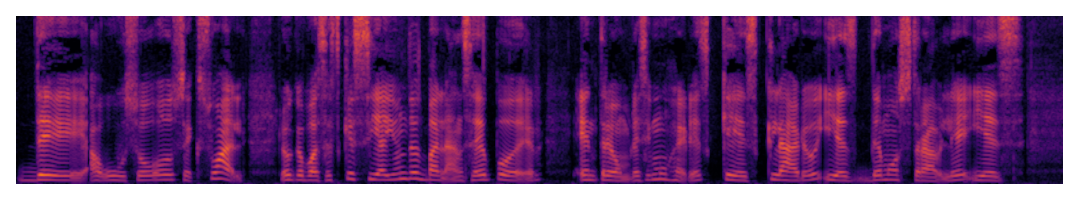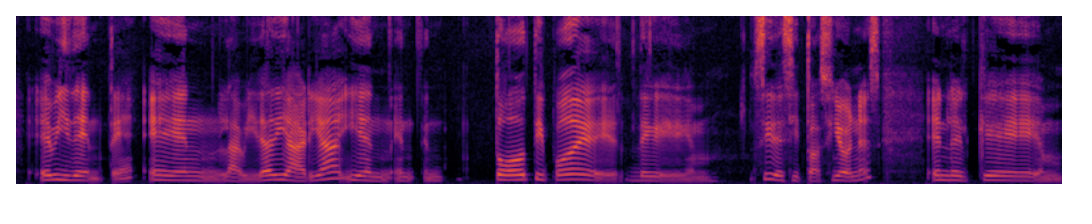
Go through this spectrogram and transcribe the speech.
de abuso sexual. Lo que pasa es que sí hay un desbalance de poder entre hombres y mujeres que es claro y es demostrable y es evidente en la vida diaria y en, todo tipo de, de, sí, de situaciones en el que,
